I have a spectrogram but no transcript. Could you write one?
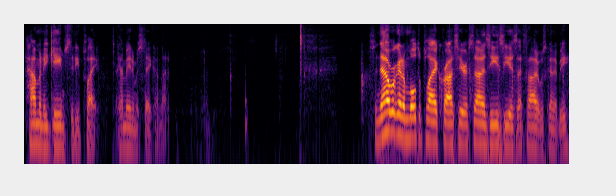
How many games did he play? I made a mistake on that. So now we're going to multiply across here. It's not as easy as I thought it was going to be.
